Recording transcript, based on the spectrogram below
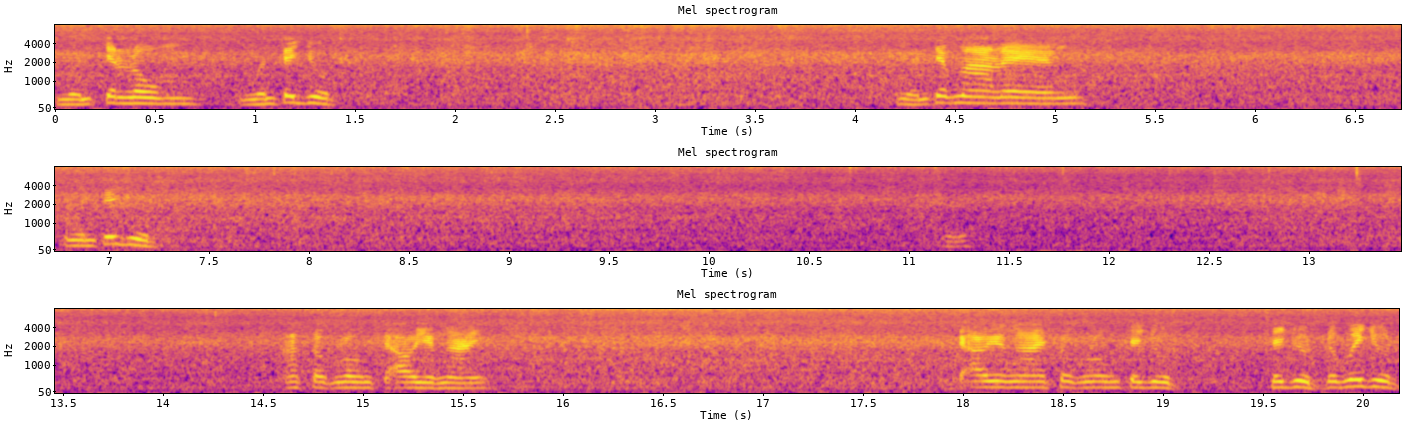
เหมือนจะลม เหมือนจะหยุด เหมือนจะมาแรง เหมือนจะหยุด อะตกลงจะเอายังไง จะเอายังไงตกลงจะหยุด จะหยุดหรือไม่หยุด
